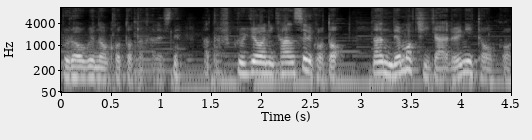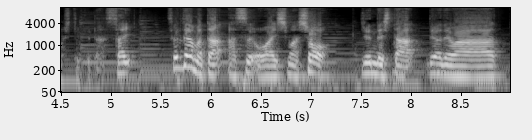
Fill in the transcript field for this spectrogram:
ブログのこととかですね、また副業に関すること、何でも気軽に投稿してください。それではまた明日お会いしましょう。じゅんでした。ではでは。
